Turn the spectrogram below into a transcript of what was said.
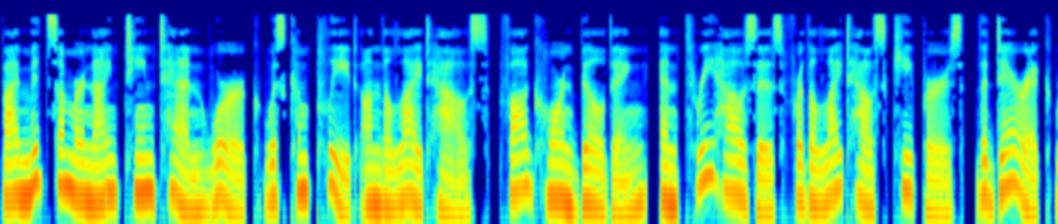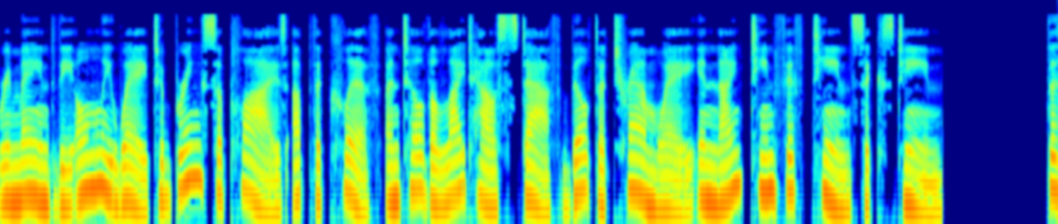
By midsummer 1910 work was complete on the lighthouse, foghorn building, and three houses for the lighthouse keepers. The derrick remained the only way to bring supplies up the cliff until the lighthouse staff built a tramway in 1915–16. The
